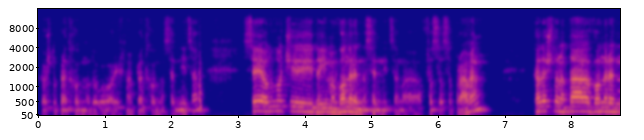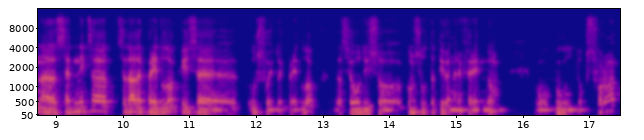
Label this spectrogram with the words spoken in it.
како што предходно договоривме предходна седница, се одлучи да има вонредна седница на ФСС правен, каде што на таа вонредна седница се даде предлог и се усвои тој предлог да се оди со консултативен референдум во Google Docs формат,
